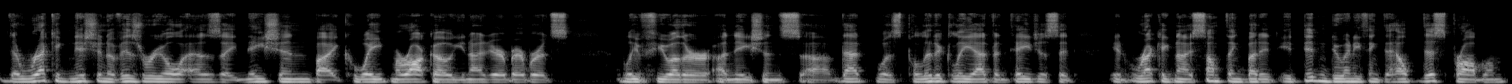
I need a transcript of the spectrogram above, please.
the recognition of Israel as a nation by Kuwait, Morocco, United Arab Emirates, I believe a few other uh, nations, uh, that was politically advantageous. It it recognized something, but it, it didn't do anything to help this problem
